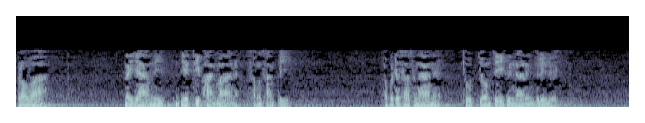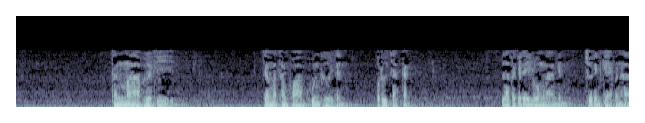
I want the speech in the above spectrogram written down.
เพราะว่าในยามนี้เยที่ผ่านมาเนะี่ยสองสามปี พระพุทธศาสนาเนี่ย ถูกโจมตีขึ้นหน้าหนึ่งอยู่เรื่อยๆ ท่านมาเพื่อที่ จะมาทำความคุ้นเคยกัน รู้จักกัน แล้วก็จะได้ร่วมงานกัน ช่วยกันแก้ปัญหา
